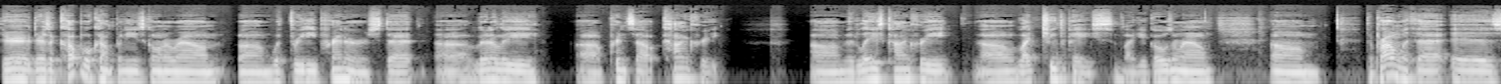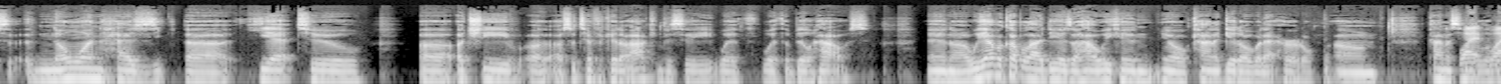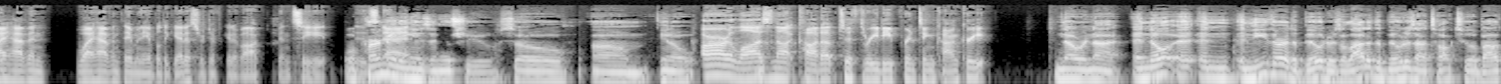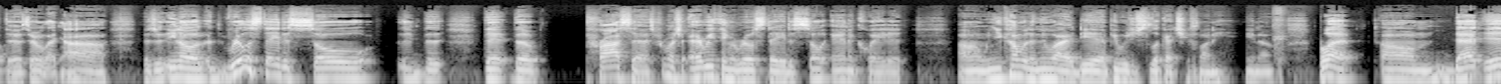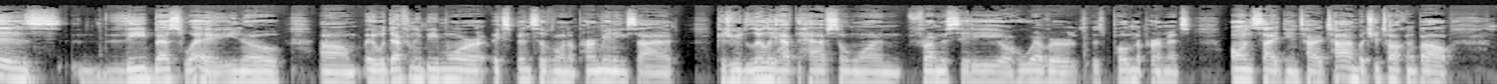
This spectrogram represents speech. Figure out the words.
there. There's a couple companies going around um, with 3D printers that uh, literally uh, prints out concrete. Um, it lays concrete uh, like toothpaste, like it goes around. Um, the problem with that is no one has uh, yet to uh, achieve a, a, certificate of occupancy with with a built house. And uh, we have a couple ideas of how we can, you know, kind of get over that hurdle. Um, kind of why why bit. haven't why haven't they been able to get a certificate of occupancy? Well, is permitting that, is an issue. So, um, you know, are our laws not caught up to 3D printing concrete? No, we're not, and no, and and neither are the builders. A lot of the builders I talked to about this, they were like, ah, just, you know, real estate is so the the the process, pretty much everything in real estate is so antiquated. Um, when you come with a new idea, people just look at you funny, you know. But um, that is the best way. You know, um, it would definitely be more expensive on the permitting side because you'd literally have to have someone from the city or whoever is pulling the permits on site the entire time. But you're talking about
